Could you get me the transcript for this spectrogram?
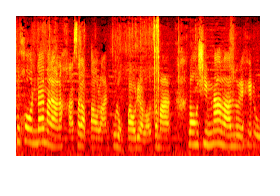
ทุกคนได้มาแล้วนะคะสลับเปาร้านกูหลงเปาเดี๋ยวเราจะมาลองชิมหน้าร้านเลยให้ดู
